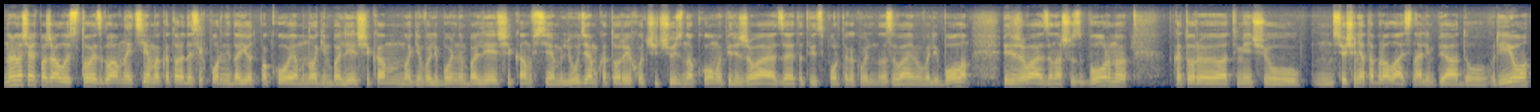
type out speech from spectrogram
Ну и начать, пожалуй, стоит с главной темы, которая до сих пор не дает покоя многим болельщикам, многим волейбольным болельщикам, всем людям, которые хоть чуть-чуть знакомы, переживают за этот вид спорта, как называемый волейболом, переживают за нашу сборную, которую, отмечу, все еще не отобралась на Олимпиаду в Рио.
